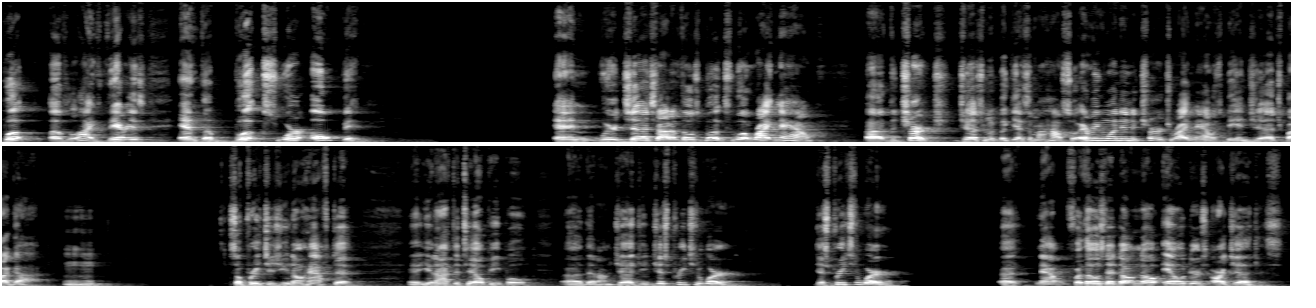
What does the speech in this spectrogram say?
book of life. There is, and the books were open. And we're judged out of those books. Well, right now, uh, the church, judgment begins in my house. So everyone in the church right now is being judged by God. Mm-hmm. So preachers, you don't have to, uh, you don't have to tell people uh, that I'm judging. Just preach the word. Just preach the word. Uh, now, for those that don't know, elders are judges.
